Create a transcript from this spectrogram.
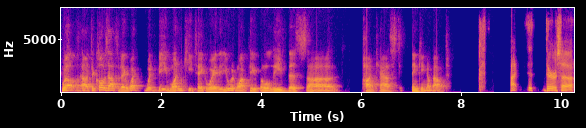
Well, uh, to close out today, what would be one key takeaway that you would want people to leave this uh, podcast thinking about? I, there's a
